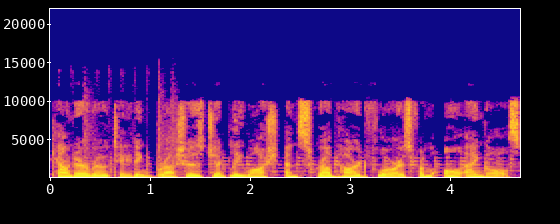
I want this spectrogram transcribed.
counter-rotating brushes gently wash and scrub hard floors from all angles.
